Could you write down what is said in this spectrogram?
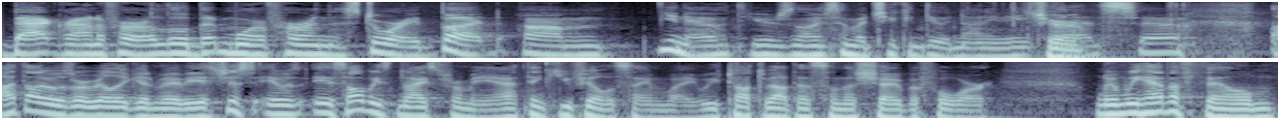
background of her, a little bit more of her in the story. But um, you know, there's only so much you can do in 98 Sure. minutes. So I thought it was a really good movie. It's just it was it's always nice for me. I think you feel the same way. We've talked about this on the show before. When we have a film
